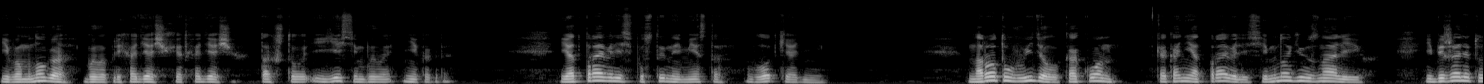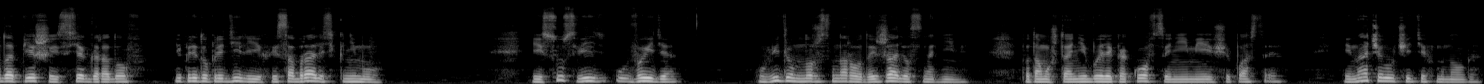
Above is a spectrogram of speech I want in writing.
ибо много было приходящих и отходящих, так что и есть им было некогда». И отправились в пустынное место, в лодке одни. Народ увидел, как он, как они отправились, и многие узнали их, и бежали туда пешие из всех городов, и предупредили их, и собрались к нему. Иисус, выйдя, увидел множество народа и жалился над ними, потому что они были как овцы, не имеющие пастыря, и начал учить их много.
